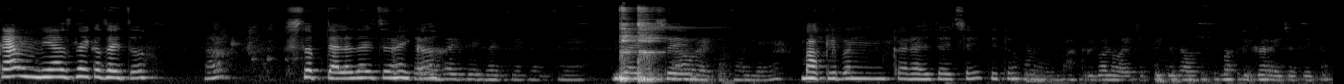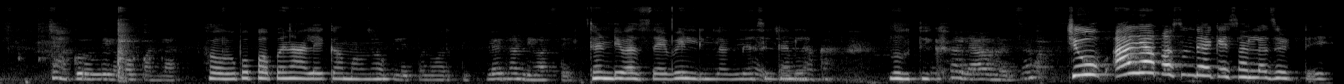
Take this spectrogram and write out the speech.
काय मम्मी आज नाही का जायचं? हा? सप्त्याला जायचं नाही का? जायचंय जायचंय जायचंय. जायचंय. आवरायचं चाललंय. भाकरी पण करायला जायचंय तिथं. भाकरी बनवायच्या तिथे जाऊन भाकरी करायच्या तिथं. चहा करून दिला पप्पांना. हो पप्पा पण आले का मग झोपले पण वरती. लय थंडी वाजते. थंडी वाजते बिल्डिंग लागली असेल त्यांना. बहुतेक. चाललंय आवरायचं. चिव आल्यापासून त्या केसांना झटते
